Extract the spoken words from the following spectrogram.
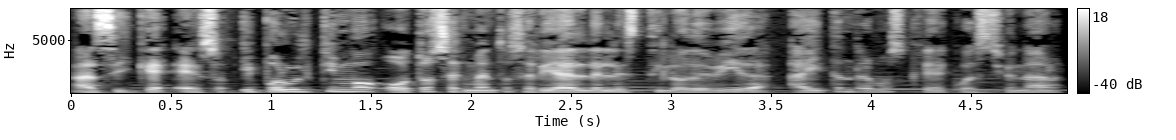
Así que eso. Y por último, otro segmento sería el del estilo de vida. Ahí tendremos que cuestionar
